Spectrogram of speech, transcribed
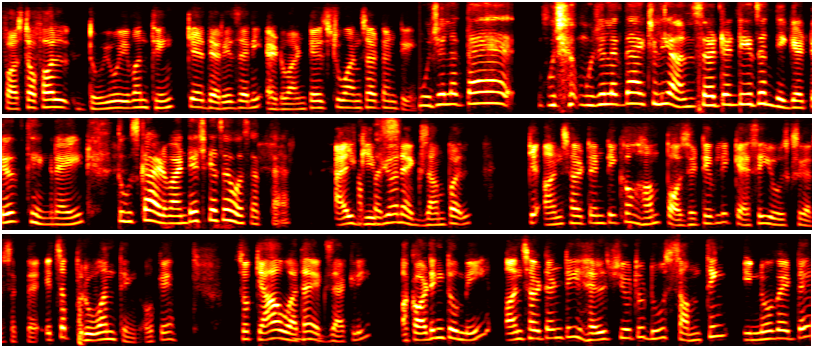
First of all, do you even think that there is any advantage to uncertainty? मुझे लगता है मुझे मुझे लगता है actually uncertainty is a negative thing right तो उसका एडवांटेज कैसे हो सकता है I'll give you वापस an example कि अनसर्टेनिटी को हम पॉजिटिवली कैसे यूज़ कर सकते हैं? It's a proven thing okay so क्या हुआ था exactly according to me uncertainty helps you to do something innovative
